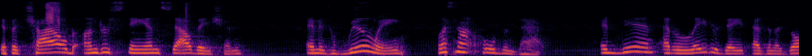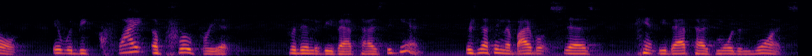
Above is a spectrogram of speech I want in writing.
If a child understands salvation and is willing, let's not hold them back. And then at a later date, as an adult, it would be quite appropriate for them to be baptized again. There's nothing in the Bible that says can't be baptized more than once.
